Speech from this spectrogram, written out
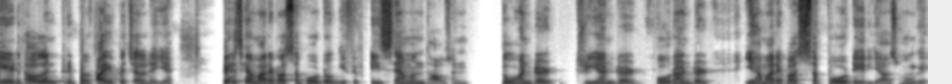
eight thousand triple five पे चल रही है फिर से हमारे पास सपोर्ट होगी fifty seven thousand two hundred three hundred four hundred ये हमारे पास सपोर्ट एरियाज़ होंगे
